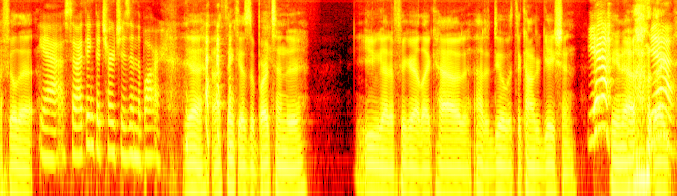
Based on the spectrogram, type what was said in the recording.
I feel that. Yeah. So I think the church is in the bar. Yeah, I think as a bartender, you got to figure out like how to, how to deal with the congregation. Yeah. You know, Yeah. like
